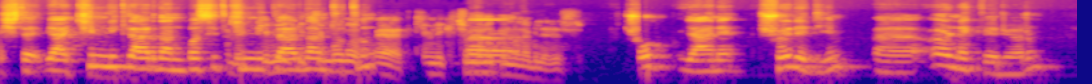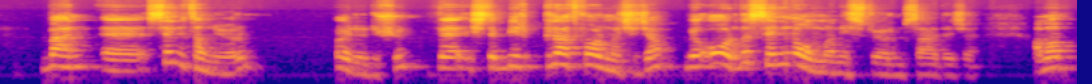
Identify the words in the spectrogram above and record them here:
işte ya kimliklerden basit Tabii kimliklerden kimlik tutun bunu, evet, kimlik için bunu Ee, kullanabiliriz. çok yani şöyle diyeyim e, örnek veriyorum. Ben e, seni tanıyorum. Öyle düşün. Ve işte bir platform açacağım ve orada senin olmanı istiyorum sadece. Ama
